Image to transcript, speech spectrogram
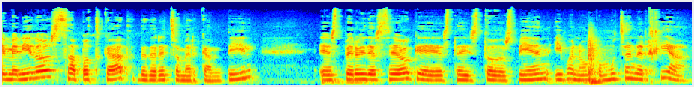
Bienvenidos a Podcast de Derecho Mercantil. Espero y deseo que estéis todos bien y bueno, con mucha energía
